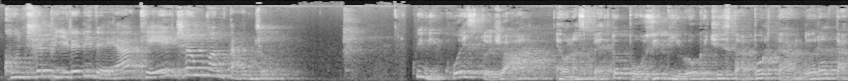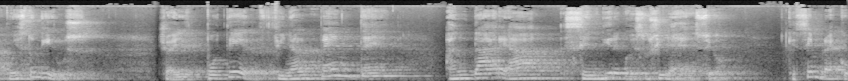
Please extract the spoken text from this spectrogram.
concepire l'idea che c'è un vantaggio. Quindi questo già è un aspetto positivo che ci sta portando in realtà questo virus, cioè il poter finalmente andare a sentire questo silenzio, che sembra ecco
